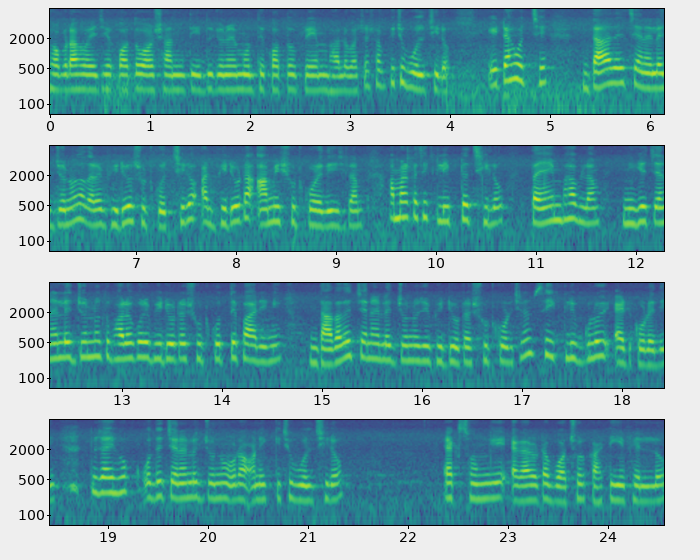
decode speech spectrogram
ঝগড়া হয়েছে, কত অশান্তি, দুজনের মধ্যে কত প্রেম, ভালোবাসা সব কিছু বলছিল। এটা হচ্ছে দাদাদের চ্যানেলের জন্য দাদারা ভিডিও শ্যুট করছিল। আর ভিডিওটা আমি শ্যুট করে দিয়েছিলাম। আমার কাছে ক্লিপটা ছিল, তাই আমি ভাবলাম, নিজের চ্যানেলের জন্য তো ভালো করে ভিডিওটা শ্যুট করতে পারিনি। দাদাদের চ্যানেলের জন্য যে ভিডিওটা শ্যুট করেছিলাম, সেই ক্লিপগুলোই অ্যাড করে দিই। তো যাই হোক, ওদের চ্যানেলের জন্য ওরা অনেক কিছু বলছিল। একসঙ্গে এগারোটা বছর কাটিয়ে ফেলল।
